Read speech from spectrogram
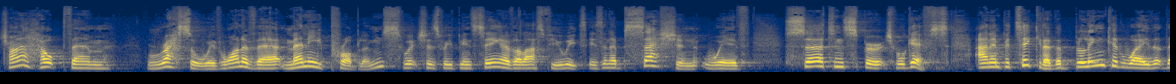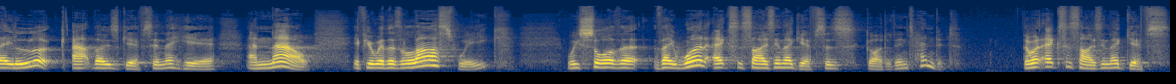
trying to help them wrestle with one of their many problems, which, as we've been seeing over the last few weeks, is an obsession with certain spiritual gifts. And in particular, the blinkered way that they look at those gifts in the here and now. If you're with us last week, we saw that they weren't exercising their gifts as God had intended. They weren't exercising their gifts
